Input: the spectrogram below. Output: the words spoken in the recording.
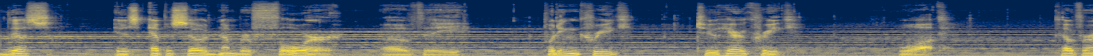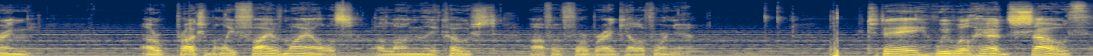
This is episode number four of the Pudding Creek to Hare Creek walk, covering approximately five miles along the coast off of Fort Bragg, California. Today we will head south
